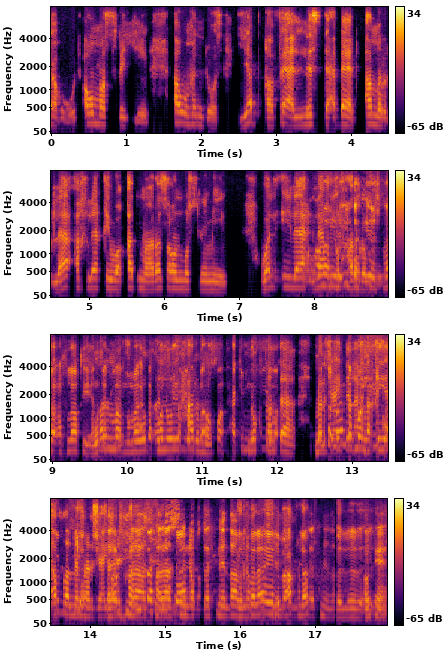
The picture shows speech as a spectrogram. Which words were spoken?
يهود أو مصريين أو هندوس يبقى فعل الاستعباد أمر لا أخلاقي وقد مارسه المسلمين. والإله لم يحرم إيش لا أخلاقي والمفروض إنه يحرم. نقطة انتهى مرجعية الأخلاقية افضل من مرجعية. طيب، خلاص خلاص من نقطة نظام الخلايا اللي بعقلك أوكي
